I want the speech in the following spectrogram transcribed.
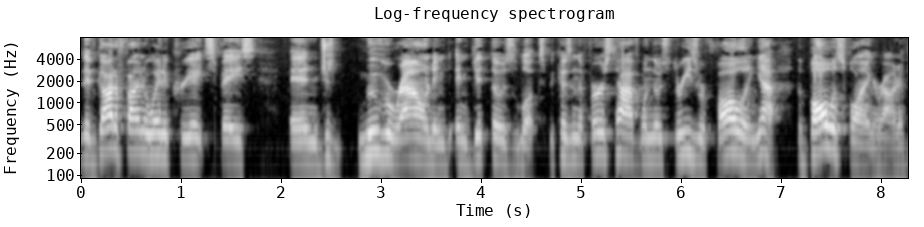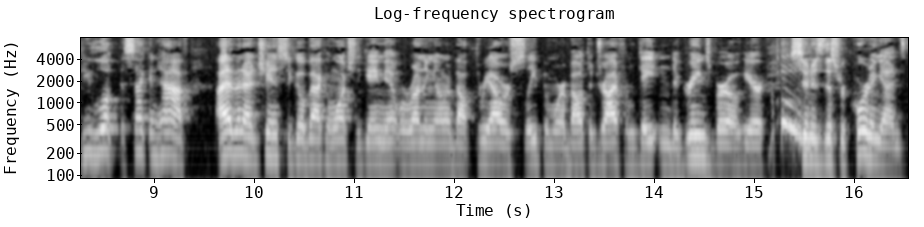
they've got to find a way to create space and just move around and, and get those looks. Because in the first half, when those threes were falling, yeah, the ball was flying around. If you look, the second half, I haven't had a chance to go back and watch the game yet. We're running on about three hours sleep, and we're about to drive from Dayton to Greensboro here as soon as this recording ends.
